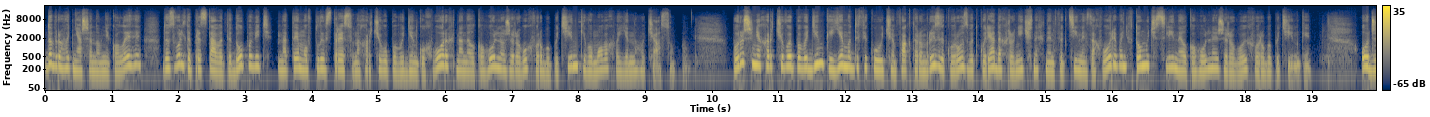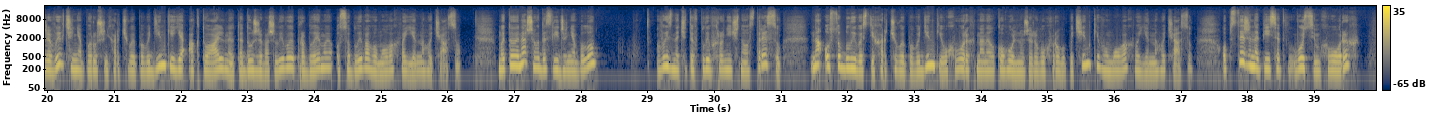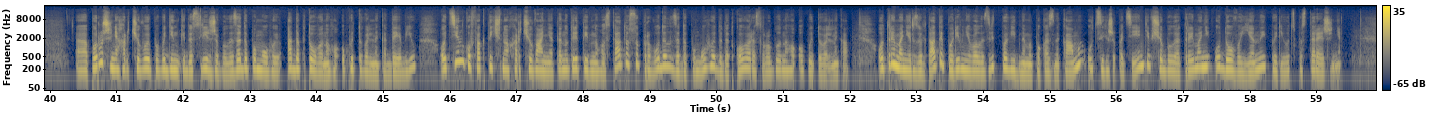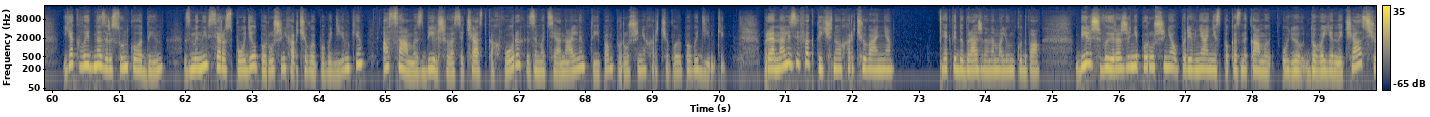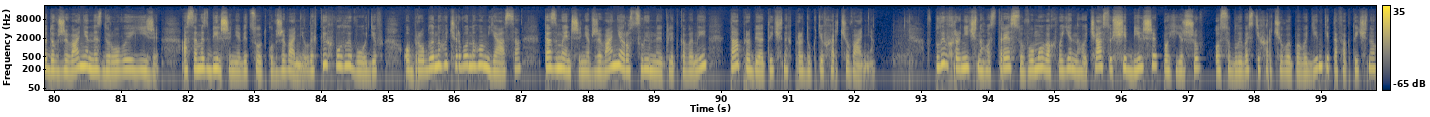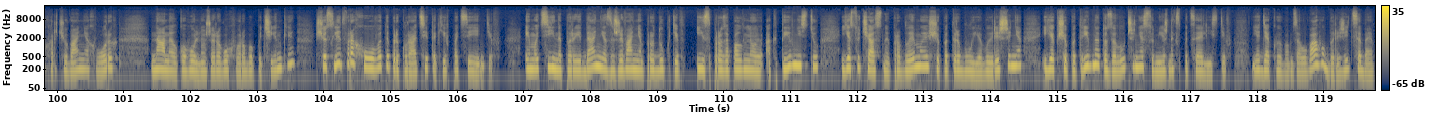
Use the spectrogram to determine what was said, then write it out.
Доброго дня, шановні колеги. Дозвольте представити доповідь на тему вплив стресу на харчову поведінку хворих на неалкогольну жирову хворобу печінки в умовах воєнного часу. Порушення харчової поведінки є модифікуючим фактором ризику розвитку ряда хронічних неінфекційних захворювань, в тому числі неалкогольної жирової хвороби печінки. Отже, вивчення порушень харчової поведінки є актуальною та дуже важливою проблемою, особливо в умовах воєнного часу. Метою нашого дослідження було визначити вплив хронічного стресу на особливості харчової поведінки у хворих на неалкогольну жирову хворобу печінки в умовах воєнного часу. Обстежено 58 хворих. Е, Порушення харчової поведінки досліджували за допомогою адаптованого опитувальника Деб'ю. Оцінку фактичного харчування та нутритивного статусу проводили за допомогою додатково розробленого опитувальника. Отримані результати порівнювали з відповідними показниками у цих же пацієнтів, що були отримані у довоєнний період спостереження. Як видно з рисунку 1, змінився розподіл порушень харчової поведінки, а саме збільшилася частка хворих з емоціональним типом порушення харчової поведінки. При аналізі фактичного харчування як відображено на малюнку 2, більш виражені порушення у порівнянні з показниками у довоєнний час щодо вживання нездорової їжі, а саме збільшення відсотку вживання легких вуглеводів, обробленого червоного м'яса та зменшення вживання рослинної клітковини та пробіотичних продуктів харчування. Вплив хронічного стресу в умовах воєнного часу ще більше погіршив особливості харчової поведінки та фактичного харчування хворих на неалкогольну жирову хворобу печінки, що слід враховувати при курації таких пацієнтів. Емоційне переїдання з вживанням продуктів із прозапальною активністю є сучасною проблемою, що потребує вирішення, і якщо потрібно, то залучення суміжних спеціалістів. Я дякую вам за увагу. Бережіть себе.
